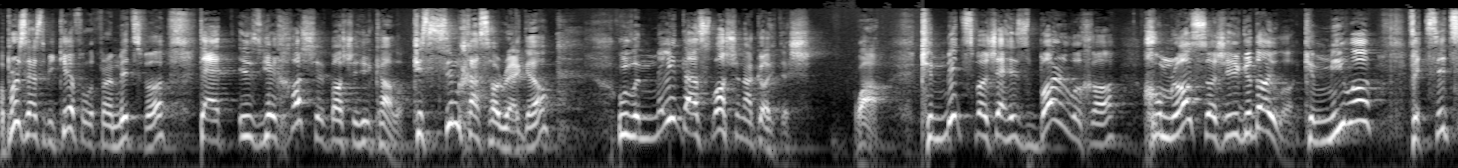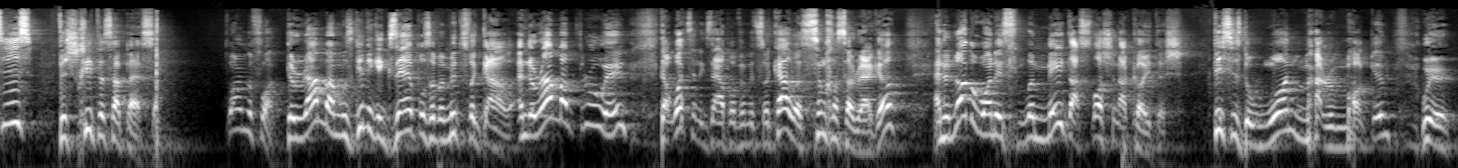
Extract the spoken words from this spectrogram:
A person has to be careful for a mitzvah that is yechoshev ba shehi kala. Kisimchas haregel, ulemeidas loshen hakodesh. Wow. Kemitzvah shehizbar lecha chumrasa shehigadoyla. Kemila v'tzitzis v'shchitas hapesa. on the front. The Rambam was giving examples of a mitzvah kala, and the Rambam threw in that what's an example of a mitzvah kala? Simchas harega, and another one is loshen hakodesh. This is the one marumakim where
